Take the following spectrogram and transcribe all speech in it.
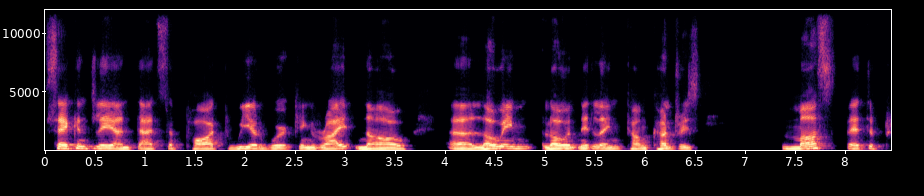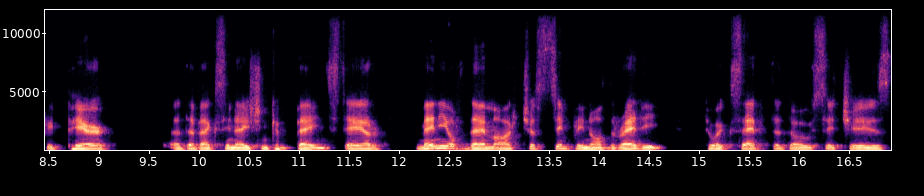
Secondly, and that's the part we are working right now, uh, low, in, low and middle income countries must better prepare uh, the vaccination campaigns. They are, many of them are just simply not ready to accept the dosages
